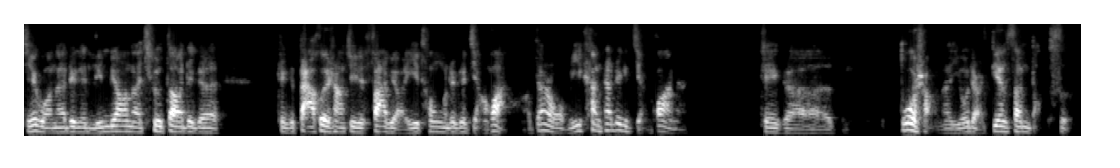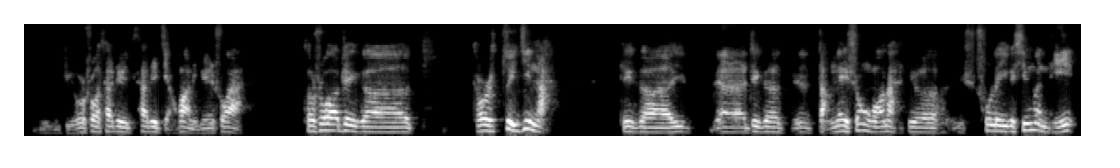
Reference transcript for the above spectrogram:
结果呢，这个林彪呢就到这个这个大会上去发表一通这个讲话。但是我们一看他这个讲话呢，这个多少呢有点颠三倒四。比如说，他这他这讲话里边说啊，他说这个，他说最近呐，这个呃这个党内生活呢就出了一个新问题，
